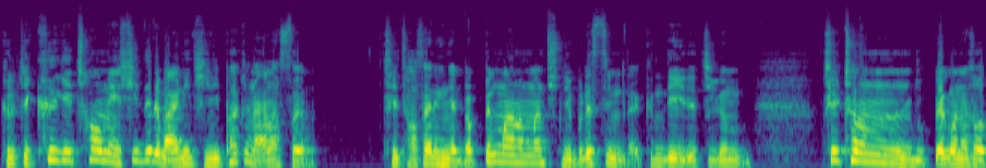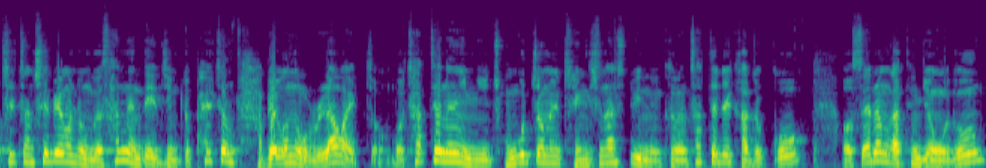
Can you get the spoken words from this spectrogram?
그렇게 크게 처음에 시드를 많이 진입하진 않았어요. 제 자산이 그냥 몇 백만 원만 진입을 했습니다. 근데 이제 지금 7,600원에서 7,700원 정도 샀는데 지금 또 8,400원으로 올라와 있죠. 뭐 차트는 이미 종고점을 갱신할 수도 있는 그런 차트를 가졌고 어, 세럼 같은 경우도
